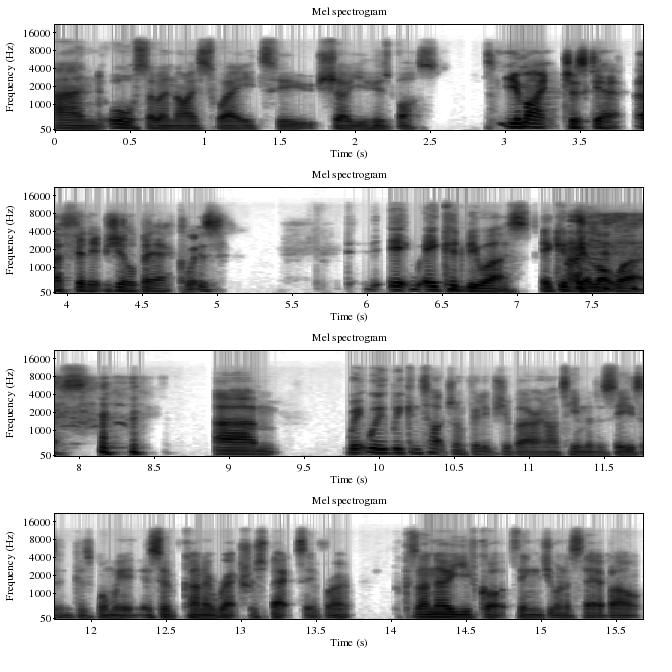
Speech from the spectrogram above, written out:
and also a nice way to show you who's boss. You might just get a Philippe Gilbert quiz. It, it could be worse. It could be a lot worse. um, we, we, we can touch on Philippe Gilbert in our team of the season because when we it's a kind of retrospective, right? Because I know you've got things you want to say about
